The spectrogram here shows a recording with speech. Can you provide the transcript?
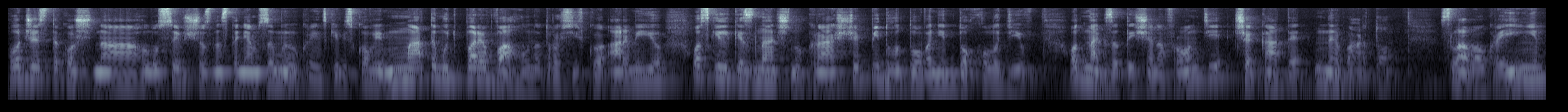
Годжес також наголосив, що з настанням зими українські військові матимуть перевагу над російською армією, оскільки значно краще підготовані до холодів. Однак затища на фронті чекати не варто. Слава Україні!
